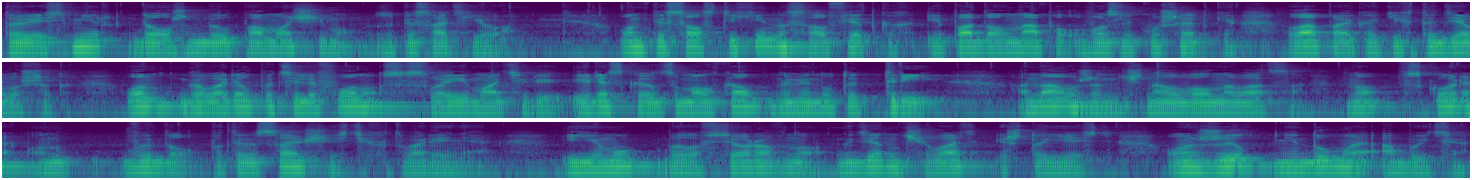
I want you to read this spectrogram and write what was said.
то весь мир должен был помочь ему записать его. Он писал стихи на салфетках и падал на пол возле кушетки, лапая каких-то девушек. Он говорил по телефону со своей матерью и резко замолкал на минуты три. Она уже начинала волноваться, но вскоре он выдал потрясающее стихотворение. И ему было все равно, где ночевать и что есть. Он жил, не думая о быте.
